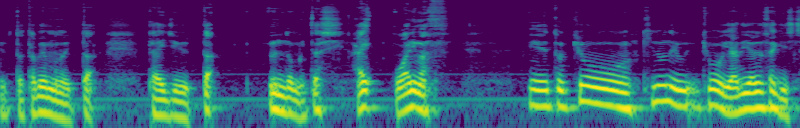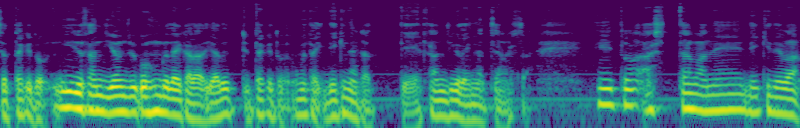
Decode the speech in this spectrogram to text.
言った。食べ物言った。体重言った。運動も言ったし。はい、終わります。えっ、ー、と、今日、昨日ね、今日やるやる詐欺しちゃったけど、23時45分ぐらいからやるって言ったけど、ごめんなさい、できなかった。3時ぐらいになっちゃいました。えっ、ー、と、明日はね、できれば、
